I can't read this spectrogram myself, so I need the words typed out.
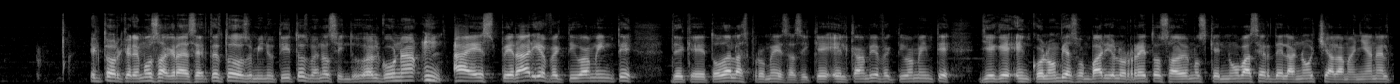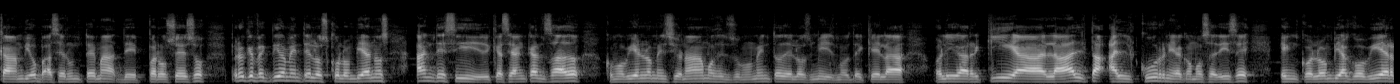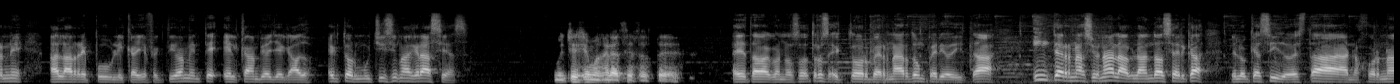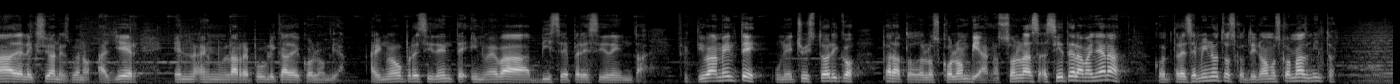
Héctor, queremos agradecerte estos minutitos, bueno, sin duda alguna, a esperar y efectivamente de que todas las promesas y que el cambio efectivamente llegue en Colombia, son varios los retos, sabemos que no va a ser de la noche a la mañana el cambio, va a ser un tema de proceso, pero que efectivamente los colombianos han decidido y que se han cansado, como bien lo mencionábamos en su momento, de los mismos, de que la oligarquía, la alta alcurnia, como se dice en Colombia, gobierne a la República y efectivamente el cambio ha llegado. Héctor, muchísimas gracias. Muchísimas gracias a ustedes. Ahí estaba con nosotros Héctor Bernardo, un periodista internacional, hablando acerca de lo que ha sido esta jornada de elecciones, bueno, ayer en, la República de Colombia. Hay nuevo presidente y nueva vicepresidenta. Efectivamente, un hecho histórico para todos los colombianos. Son las 7 de la mañana, con 13 minutos. Continuamos con más, Milton.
